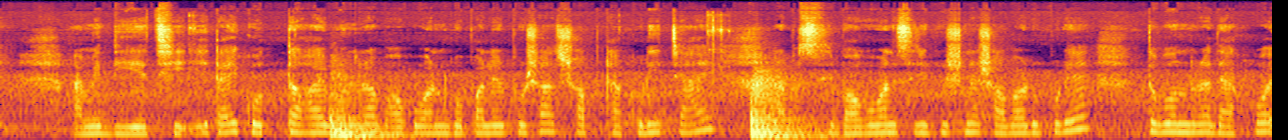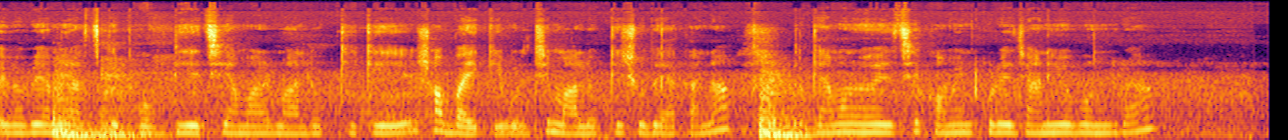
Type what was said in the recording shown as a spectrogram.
আমি দিয়েছি। এটাই করতে হয় বন্ধুরা, ভগবান গোপালের প্রসাদ সব ঠাকুরই চায়। আর ভগবান শ্রীকৃষ্ণ সবার উপরে। তো বন্ধুরা দেখো, এভাবে আমি আজকে ভোগ দিয়েছি আমার মা লক্ষ্মীকে, সবাইকে বলছি মা লক্ষ্মী শুধু একা না। তো কেমন হয়েছে কমেন্ট করে জানিও বন্ধুরা।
